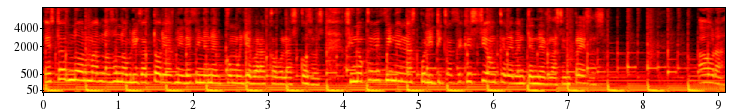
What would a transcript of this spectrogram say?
Estas normas no son obligatorias ni definen el cómo llevar a cabo las cosas, sino que definen las políticas de gestión que deben tener las empresas. Ahora,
